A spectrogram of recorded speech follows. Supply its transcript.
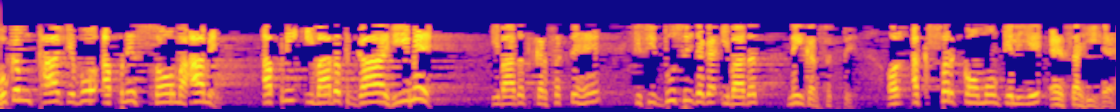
حکم تھا کہ وہ اپنے سوما میں، اپنی عبادت گاہ ہی میں عبادت کر سکتے ہیں، کسی دوسری جگہ عبادت نہیں کر سکتے۔ اور اکثر قوموں کے لیے ایسا ہی ہے۔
